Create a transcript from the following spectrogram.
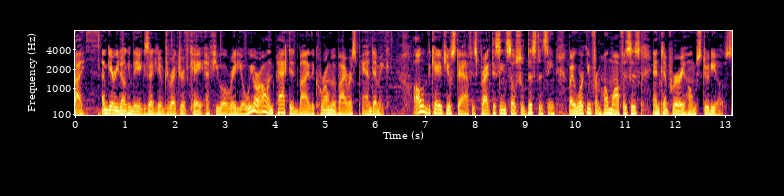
Hi. I'm Gary Duncan, the Executive Director of KFUO Radio. We are all impacted by the coronavirus pandemic. All of the KFUO staff is practicing social distancing by working from home offices and temporary home studios.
